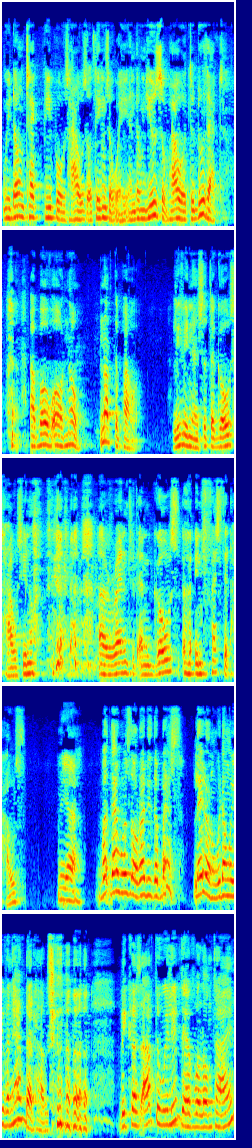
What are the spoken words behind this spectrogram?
We don't take people's house or things away and don't use the power to do that. Above all, no, not the power. Living in a ghost house, you know, a rented and ghost uh, infested house. Yeah, but that was already the best. Later on, we don't even have that house. because after we live there for a long time,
